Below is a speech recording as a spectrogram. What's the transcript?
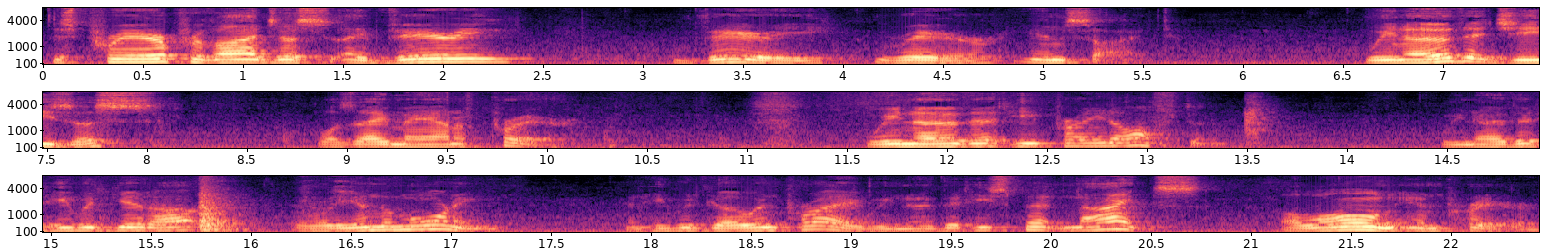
This prayer provides us a very, very rare insight. We know that Jesus was a man of prayer. We know that he prayed often. We know that he would get up early in the morning and he would go and pray. We know that he spent nights alone in prayer,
